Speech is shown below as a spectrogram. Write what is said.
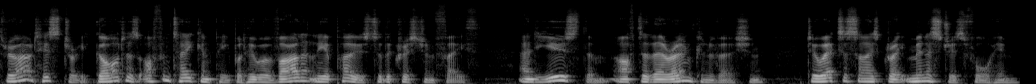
Throughout history, God has often taken people who were violently opposed to the Christian faith and used them after their own conversion to exercise great ministries for Him.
